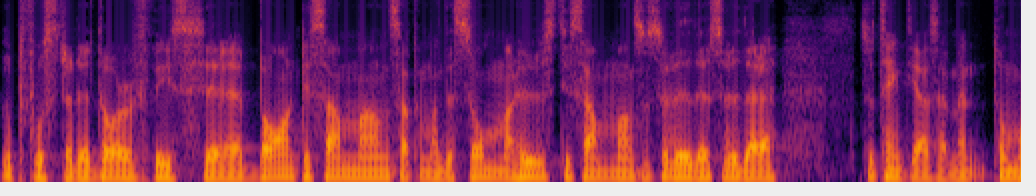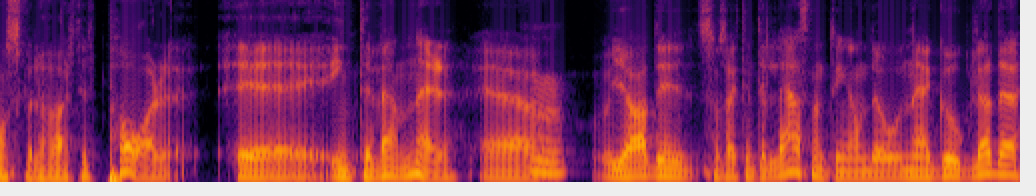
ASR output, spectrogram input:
uppfostrade Dorothys eh, barn tillsammans, att de hade sommarhus tillsammans och så vidare, och så vidare så tänkte jag så här, men de måste väl ha varit ett par, eh, inte vänner. Eh, mm. och jag hade som sagt inte läst någonting om det och när jag googlade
